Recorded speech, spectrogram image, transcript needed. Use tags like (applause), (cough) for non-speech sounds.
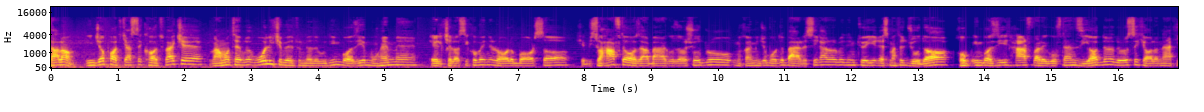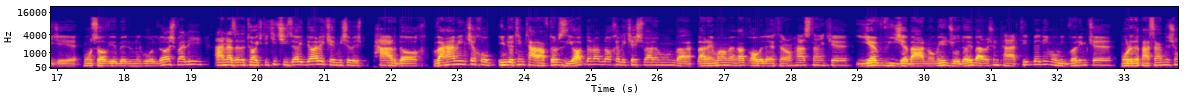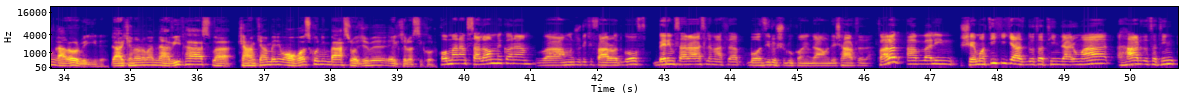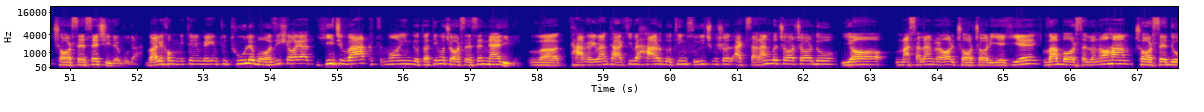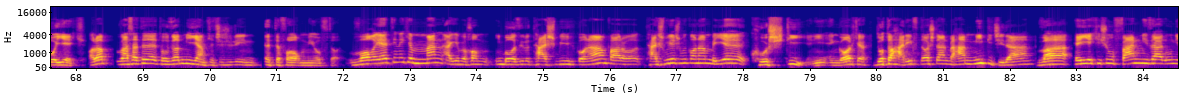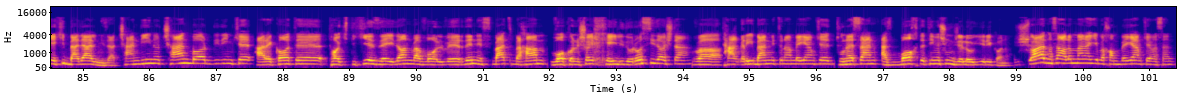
سلام. اینجا پادکست کاتبکه و ما طبق قولی که بهتون داده بودیم بازی مهم ال کلاسیکو بین رئال و بارسا که 27 آذر برگزار شد رو می‌خوایم اینجا مورد بررسی قرار بدیم توی یه قسمت جدا. خب این بازی حرف برای گفتن زیاد داره. درسته که حالا نتیجه مساوی بدون گل داشت ولی از نظر تاکتیکی چیزایی داره که میشه بهش پرداخت. و همین که خب این دو تیم طرفدار زیاد دارن داخل کشورمون و برای ما هم انقدر قابل احترام هستن که یه ویژه برنامه جدایی براشون ترتیب بدیم. امیدواریم که مورد پسندشون قرار بگیره. در کنار من نوید هست و کم کم بریم آغاز کنیم بحث راجع به ال کلاسیکو خب منم سلام می‌کنم و همونجوری که فراد گفت بریم سر اصل مطلب بازی رو شروع کنیم در موردش حرف زدن. فراد اولین شماتیکی که از دوتا تیم در اومد هر دوتا تیم 4 3 3 چیده بودن. ولی خب می‌تونیم بگیم تو طول بازی شاید هیچ وقت ما این دوتا تیم رو 4 3 3 ندیدیم و تقریبا ترکیب هر دو تیم سویچ می‌شد اکثرا به 442 یا مثلا رئال 4411 و بارسلونا هم 4321 حالا وسط توضیحات میگم که چجوری این اتفاق میافتاد. واقعیت اینه که من اگه بخوام این بازی رو تشبیه کنم فراد تشبیهش می‌کنم به یه کشتی. یعنی انگار که دو تا حریف داشتن به هم میپیچیدن و هی یکیشون فن می‌زد اون یکی بدل می‌زد. چندین و چند بار دیدیم که حرکات تاکتیکی زیدان و والورده نسبت به هم واکنش های خیلی درستی داشتن و تقریبا می‌تونم بگم که تونستن از باخت تیمشون جلوگیری کنن. شاید مثلا حالا من اگه بخوام بگم که مثلا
